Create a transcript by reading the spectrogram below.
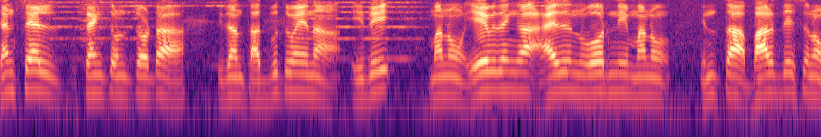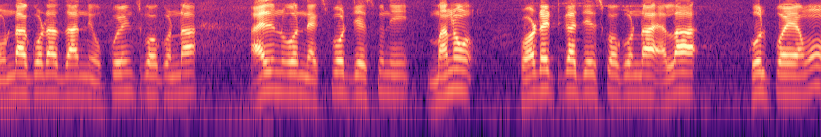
టెన్సైల్ స్ట్రెంగ్త్ ఉన్న చోట ఇదంత అద్భుతమైన ఇది. మనం ఏ విధంగా ఐరన్ ఓర్ని మనం ఇంత భారతదేశంలో ఉన్నా కూడా దాన్ని ఉపయోగించుకోకుండా ఐరన్ ఓర్ని ఎక్స్పోర్ట్ చేసుకుని మనం ప్రోడక్ట్గా చేసుకోకుండా ఎలా కోల్పోయామో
